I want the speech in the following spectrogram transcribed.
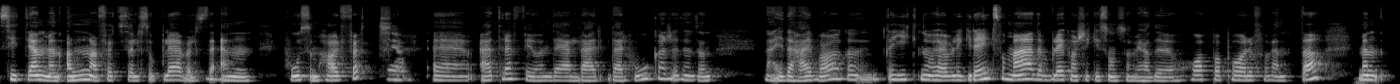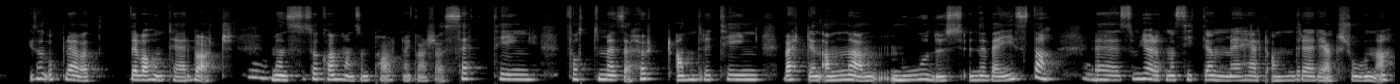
sitter igjen med en annen fødselsopplevelse enn hun som har født. Ja. Eh, jeg treffer jo en del der, der hun kanskje tenker sånn Nei, det her var Det gikk noe høvelig greit for meg. Det ble kanskje ikke sånn som vi hadde håpa på eller forventa, men liksom, oppleve at det var håndterbart. Mm. Men så kan man som partner kanskje ha sett ting, fått med seg, hørt andre ting, vært i en annen modus underveis, da, Mm. eh, som gjør at man sitter igjen med helt andre reaksjoner.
